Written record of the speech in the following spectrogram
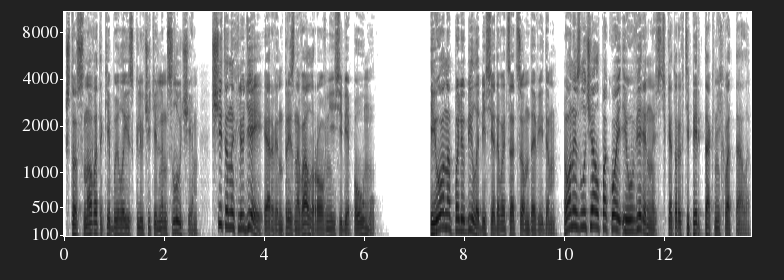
что снова-таки было исключительным случаем. Считанных людей Эрвин признавал ровней себе по уму. Иона полюбила беседовать с отцом Давидом. Он излучал покой и уверенность, которых теперь так не хватало.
